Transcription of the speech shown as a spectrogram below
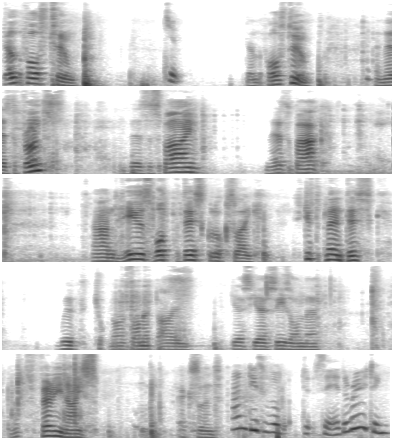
Delta Force 2. Two. the Force 2. And there's the front, there's the spine, and there's the back. And here's what the disc looks like. It's just a plain disc with Chuck Norris on it. I guess, yes, he's on there. That's very nice. Excellent. And you forgot to say the rating.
